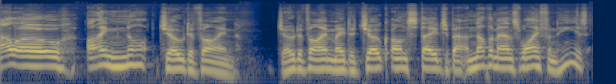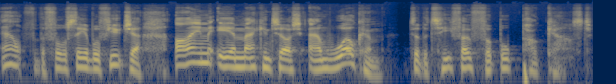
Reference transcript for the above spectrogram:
Hello, I'm not Joe Devine. Joe Devine made a joke on stage about another man's wife, and he is out for the foreseeable future. I'm Ian McIntosh, and welcome to the TIFO Football Podcast.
